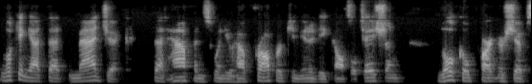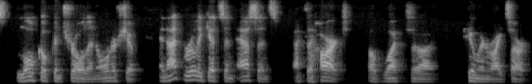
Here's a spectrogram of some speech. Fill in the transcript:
looking at that magic that happens when you have proper community consultation, local partnerships, local control and ownership. And that really gets in essence at the heart of what uh, human rights are.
